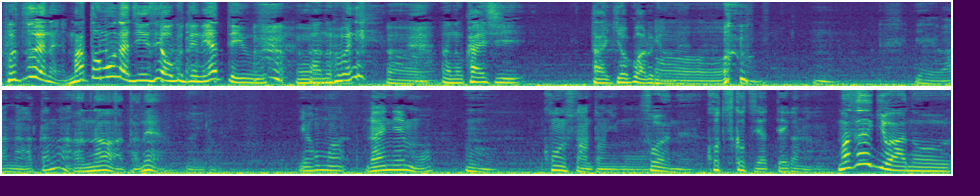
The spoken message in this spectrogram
普通やねまともな人生を送ってんねやっていう、うん。あの風にうん。あの返した記憶はあるけどね、うん。いやいやあんなんあったな。あんなはあったね。いやほんま来年もうん。コンスタントにもうそうやね。コツコツやっていかな。正行はあの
